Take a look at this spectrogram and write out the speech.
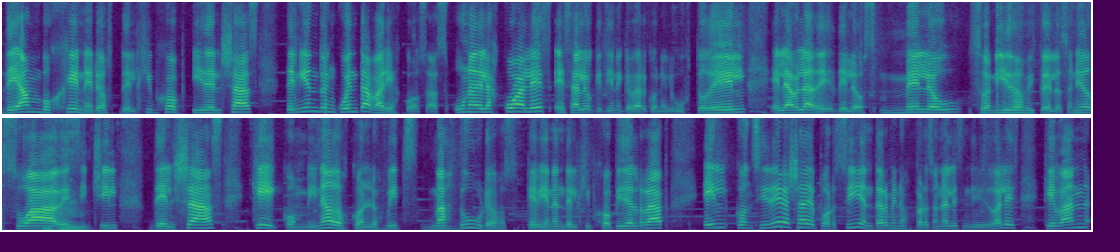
de ambos géneros, del hip hop y del jazz, teniendo en cuenta varias cosas. Una de las cuales es algo que tiene que ver con el gusto de él. Él habla de, los mellow sonidos, ¿viste? De los sonidos suaves y chill del jazz, que combinados con los beats más duros que vienen del hip hop y del rap, él considera ya de por sí, en términos personales individuales, que van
